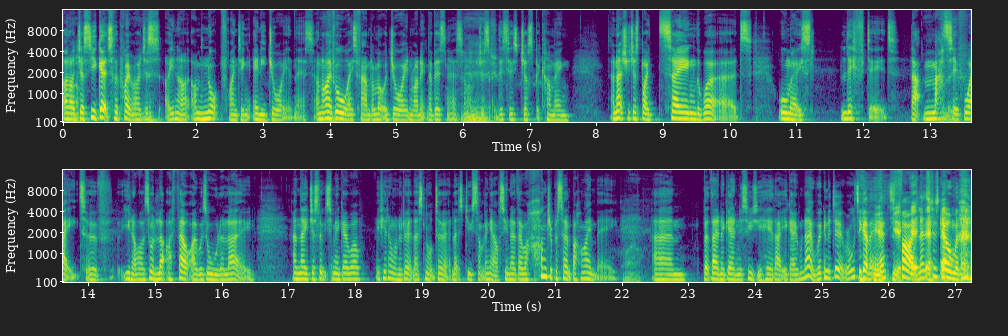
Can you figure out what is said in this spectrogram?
And I just, you get to the point where I just, you know, I'm not finding any joy in this. And I've always found a lot of joy in running the business. And I'm Yeah, just, sure. this is just becoming, and actually just by saying the words, almost lifted that massive weight of, you know, I was all, I felt I was all alone. And they just looked at me and go, well, if you don't want to do it, let's not do it. Let's do something else. You know, they were 100% behind me. Um, but then again, as soon as you hear that, you're going, well, no, we're going to do it. We're all together here. It's Yeah. fine. Let's just go on with it.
